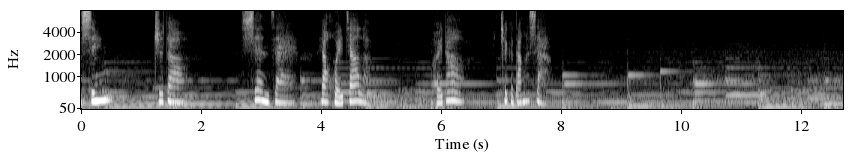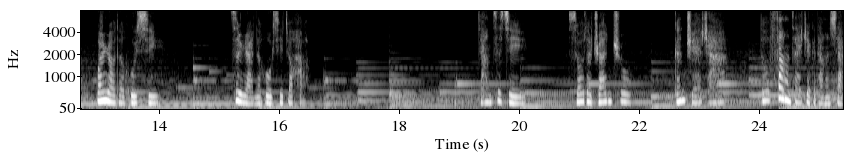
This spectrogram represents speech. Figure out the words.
心知道，现在要回家了，回到这个当下，温柔的呼吸，自然的呼吸就好。将自己所有的专注跟觉察都放在这个当下。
